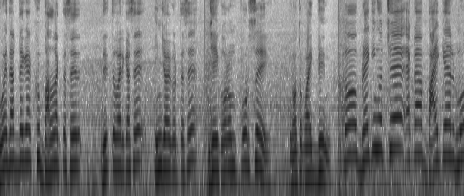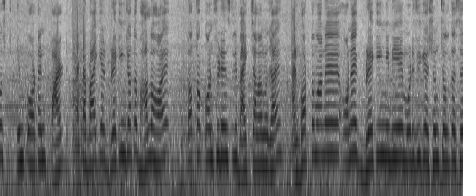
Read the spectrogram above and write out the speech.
ওয়েদার দেখে খুব ভালো লাগতেছে দীপ্ত ভাইয়ের কাছে এনজয় করতেছে। যেই গরম পড়ছে গত কয়েকদিন। তো ব্রেকিং হচ্ছে একটা বাইকের মোস্ট ইম্পর্ট্যান্ট পার্ট। একটা বাইকের ব্রেকিং যত ভালো হয়, তত কনফিডেন্সলি বাইক চালানো যায়। অ্যান্ড বর্তমানে অনেক ব্রেকিং নিয়ে মডিফিকেশন চলতেছে।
